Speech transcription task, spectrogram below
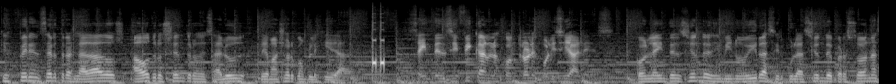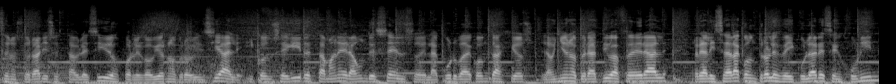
que esperen ser trasladados a otros centros de salud de mayor complejidad. Se intensifican los controles policiales. Con la intención de disminuir la circulación de personas en los horarios establecidos por el gobierno provincial y conseguir de esta manera un descenso de la curva de contagios, la Unión Operativa Federal realizará controles vehiculares en Junín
